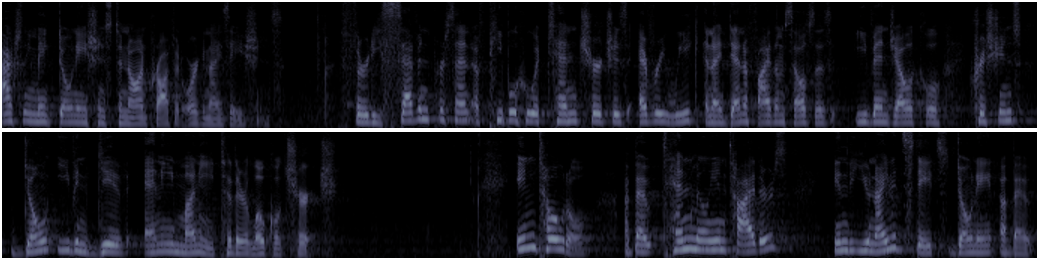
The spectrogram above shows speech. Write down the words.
actually make donations to nonprofit organizations. 37% of people who attend churches every week and identify themselves as evangelical Christians don't even give any money to their local church. In total, about 10 million tithers in the United States donate about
